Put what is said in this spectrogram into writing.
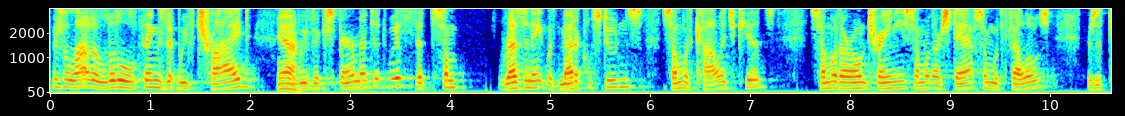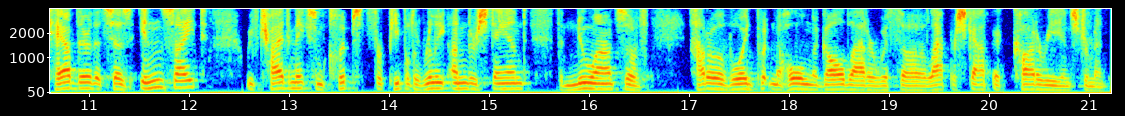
There's a lot of little things that we've tried, Yeah. that we've experimented with that some resonate with medical students, some with college kids, some with our own trainees, some with our staff, some with fellows. There's a tab there that says Insight. We've tried to make some clips for people to really understand the nuance of how to avoid putting a hole in the gallbladder with a laparoscopic cautery instrument.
